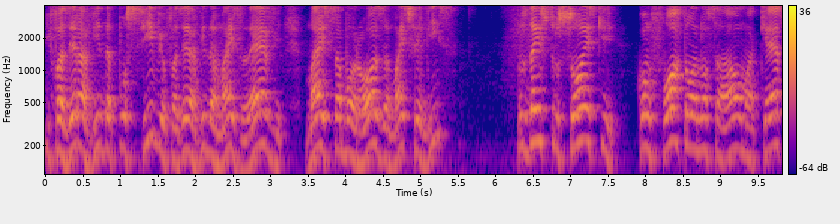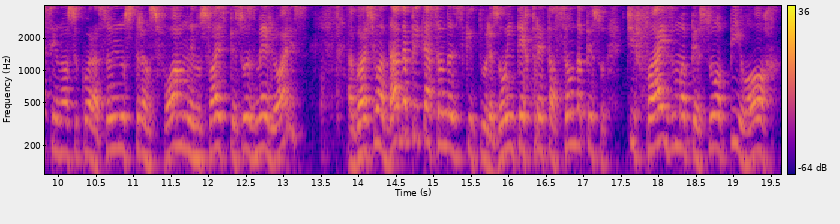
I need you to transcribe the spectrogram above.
e fazer a vida possível, fazer a vida mais leve, mais saborosa, mais feliz nos dá instruções que confortam a nossa alma, aquecem nosso coração e nos transformam e nos faz pessoas melhores. Agora, se uma dada aplicação das escrituras ou interpretação da pessoa te faz uma pessoa pior,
